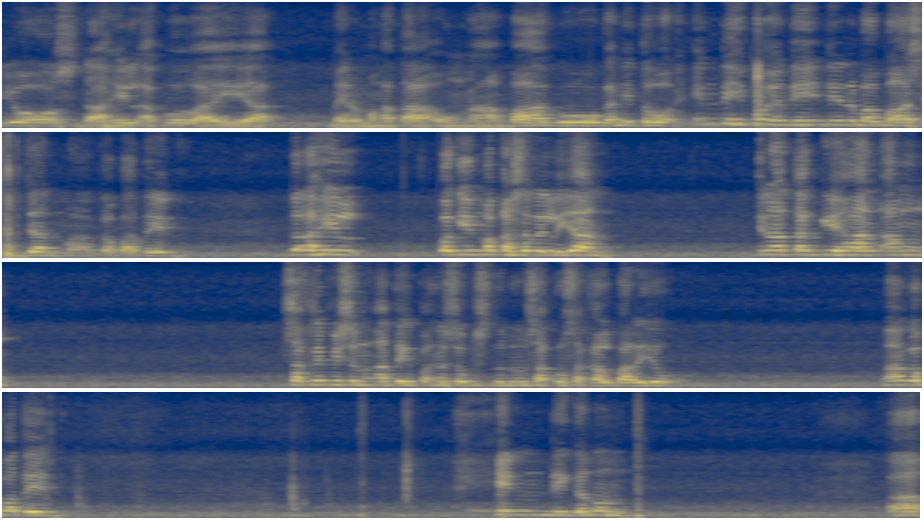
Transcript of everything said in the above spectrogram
Diyos dahil ako ay ah, mayroon mga taong na bago, ganito. Hindi po, hindi, hindi nababase dyan mga kapatid. Dahil pagin makasarili yan, tinatanggihan ang sakripisyo ng ating Panginoon sa krus sa Kalbaryo. Mga kapatid, hindi ganun. Ah,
